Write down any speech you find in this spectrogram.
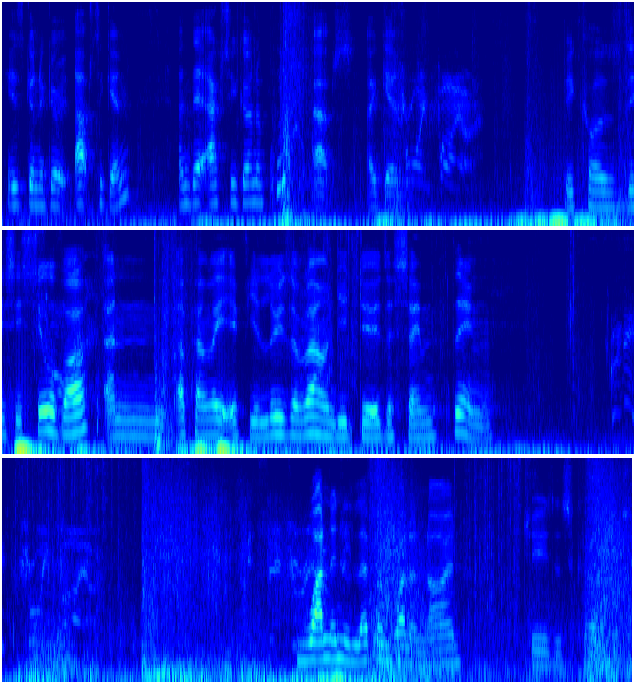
He's gonna go apps again, and they're actually gonna push apps again because this is silver and apparently if you lose a round you do the same thing. 1 and 11, 1 and 9. Jesus Christ.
